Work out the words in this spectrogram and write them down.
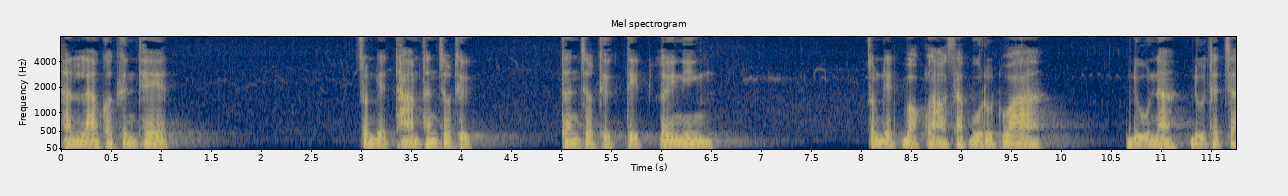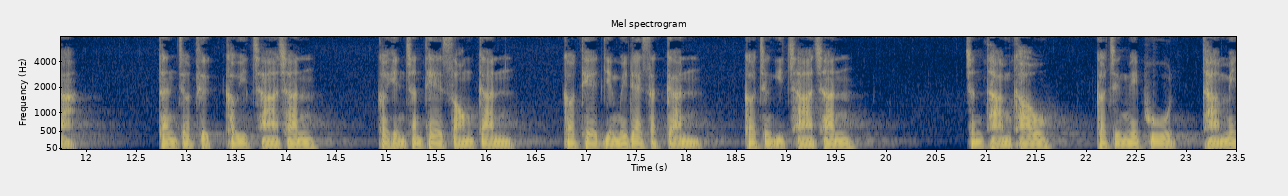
ฉันแล้วก็ขึ้นเทศ สมเด็จถามท่านเจ้าถึก ท่านเจ้าถึกติดเลยนิ่ง สมเด็จบอกกล่าวสับบุรุษว่า ดูนะ ดูเถอะจ้ะ ท่านเจ้าถึกเขาอิจฉาฉันเขาเห็นฉันเทศสองกัน เขาเทศยังไม่ได้สักกัน เขาจึงอิจฉาฉัน ฉันถามเขา เขาจึงไม่พูด ถามไม่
